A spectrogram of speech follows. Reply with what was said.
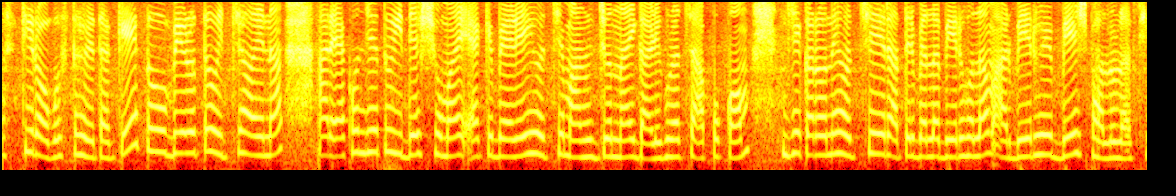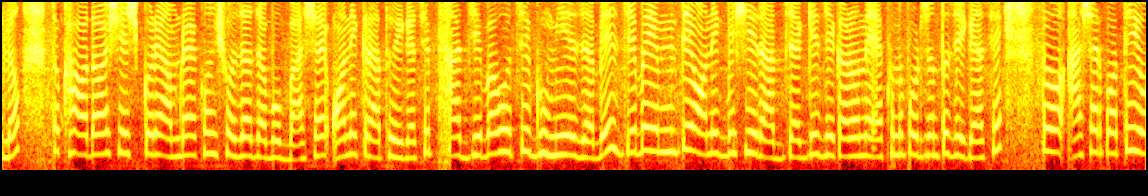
অস্থির অবস্থা হয়ে থাকে, তো বেরোতেও ইচ্ছা হয় না। আর এখন যেহেতু ঈদের সময়, একেবারেই হচ্ছে মানুষজন নাই, গাড়ি ঘোড়ার চাপও কম। যে কারণে হচ্ছে রাতের বেলা বের হলাম আর বের হয়ে বেশ ভালো লাগছিল। তো খাওয়া দাওয়া শেষ করে আমরা এখন সোজা যাব বাসায়, অনেক রাত হয়ে গেছে। আর জেবাও হচ্ছে ঘুমিয়ে যাবে জেবা এমনিতে অনেক বেশি রাত জাগে, যে কারণে এখনও পর্যন্ত জেগে আছে। তো আসার পথেই ও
